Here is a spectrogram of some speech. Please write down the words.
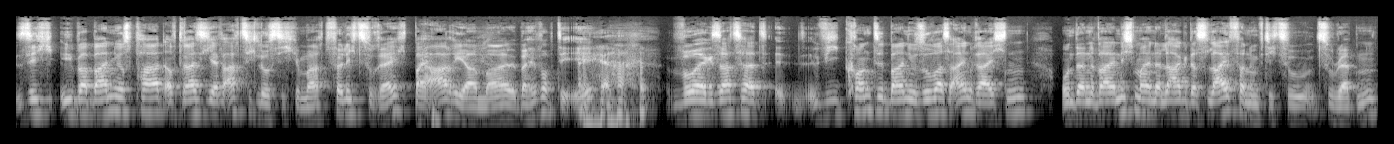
sich über Banyos Part auf 30F80 lustig gemacht, völlig zu Recht, bei Aria mal, bei hiphop.de, wo er gesagt hat, äh, wie konnte Banyo sowas einreichen und dann war er nicht mal in der Lage, das live vernünftig zu, zu rappen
